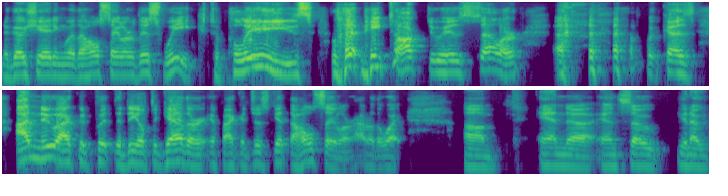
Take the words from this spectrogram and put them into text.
negotiating with a wholesaler this week to please let me talk to his seller because I knew I could put the deal together if I could just get the wholesaler out of the way. Um, and, uh, and so, you know,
